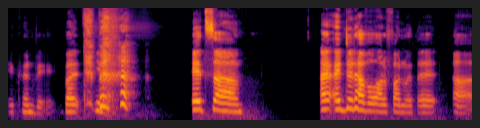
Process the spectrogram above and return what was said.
it could be. But you know, it's um I, I did have a lot of fun with it. Uh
